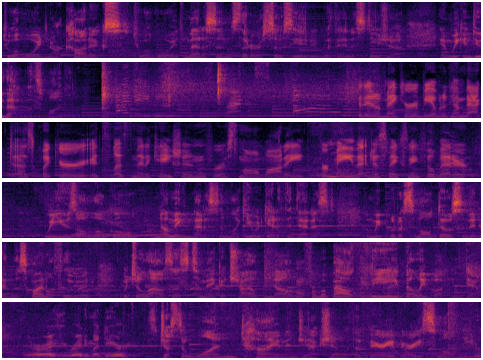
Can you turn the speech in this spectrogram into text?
to avoid narcotics, to avoid medicines that are associated with anesthesia, and we can do that with spinal. Bye, baby. Bye. But it'll make her be able to come back to us quicker. It's less medication for a small body. For me, that just makes me feel better. We use a local numbing medicine like you would get at the dentist, and we put a small dose of it in the spinal fluid, which allows us to make a child numb from about the belly button down. All right, you ready, my dear? It's just a one time injection with a very, very small needle.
